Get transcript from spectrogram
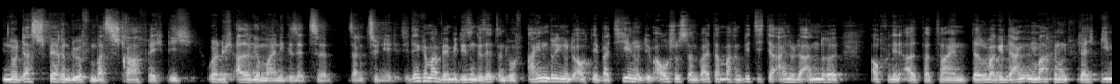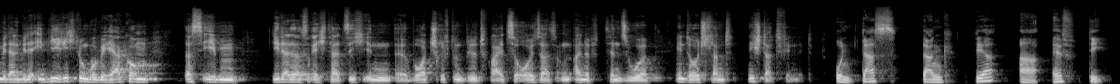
nur das sperren dürfen, was strafrechtlich oder durch allgemeine Gesetze sanktioniert ist. Ich denke mal, wenn wir diesen Gesetzentwurf einbringen und auch debattieren und im Ausschuss dann weitermachen, wird sich der ein oder andere auch von den Altparteien darüber Gedanken machen und vielleicht gehen wir dann wieder in die Richtung, wo wir herkommen, dass eben jeder das Recht hat, sich in äh, Wortschrift und Bild frei zu äußern und eine Zensur in Deutschland nicht stattfindet. Und das dank der AfD.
